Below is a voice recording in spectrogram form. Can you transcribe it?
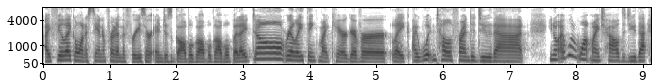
I feel like I want to stand in front of the freezer and just gobble, gobble, gobble, but I don't really think my caregiver, like, I wouldn't tell a friend to do that. You know, I wouldn't want my child to do that.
